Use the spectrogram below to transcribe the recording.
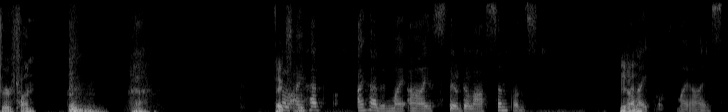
Very fun. Yeah. Well, I had I had in my eyes still the last sentence Yeah. when I closed my eyes.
